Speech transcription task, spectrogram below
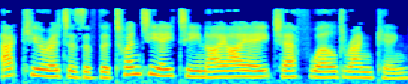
accurate as of the 2018 IIHF World Ranking.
